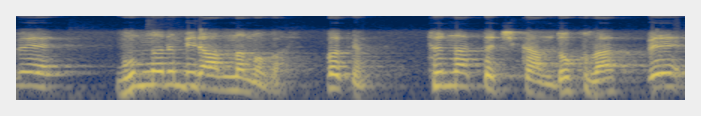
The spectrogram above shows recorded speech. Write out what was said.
Ve bunların bir anlamı var. Bakın tırnakta çıkan dokular ve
